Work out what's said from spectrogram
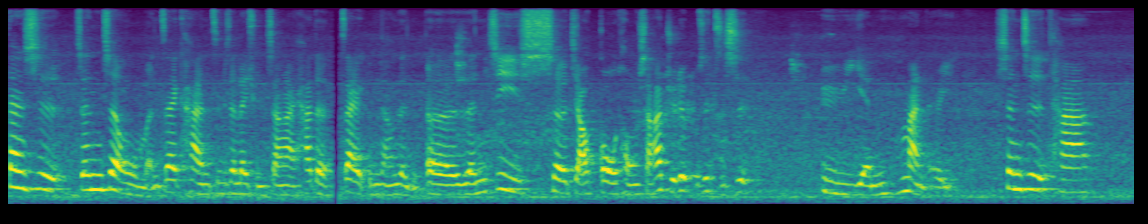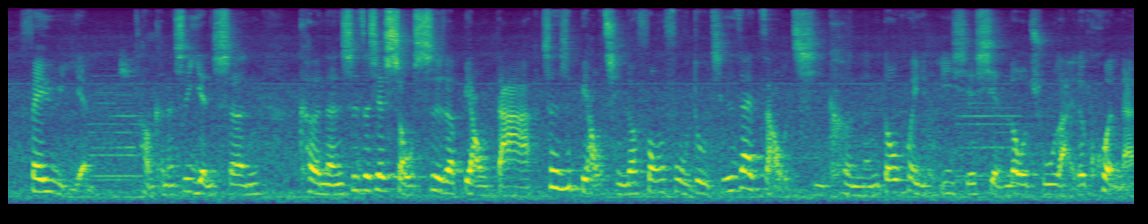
但是真正我们在看自闭症类群障碍，他的在我们讲人呃人际社交沟通上，他绝对不是只是语言慢而已，甚至他非语言，好可能是眼神。可能是这些手势的表达，甚至是表情的丰富度，其实在早期可能都会有一些显露出来的困难。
